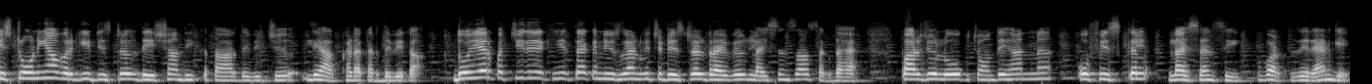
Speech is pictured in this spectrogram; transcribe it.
ਇਸਟੋਨੀਆ ਵਰਗੀ ਡਿਜੀਟਲ ਦੇਸ਼ਾਂ ਦੀ ਕਤਾਰ ਦੇ ਵਿੱਚ ਲਿਆ ਖੜਾ ਕਰ ਦੇਵੇਗਾ। 2025 ਦੇ ਅਖੀਰ ਤੱਕ ਨਿਊਜ਼ੀਲੈਂਡ ਵਿੱਚ ਡਿਜੀਟਲ ਡਰਾਈਵਰ ਲਾਇਸੈਂਸ ਆ ਸਕਦਾ ਹੈ, ਪਰ ਜੋ ਲੋਕ ਚਾਹੁੰਦੇ ਹਨ, ਉਹ ਫਿਜ਼ੀਕਲ ਲਾਇਸੈਂਸ ਹੀ ਵਰਤਦੇ ਰਹਿਣਗੇ।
